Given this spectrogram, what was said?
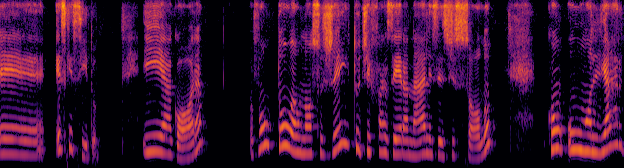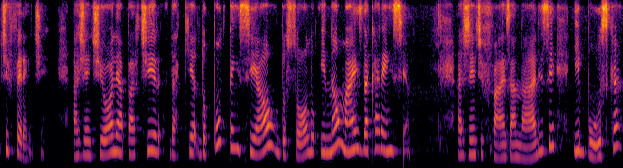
é, esquecido. E agora voltou ao nosso jeito de fazer análises de solo com um olhar diferente. A gente olha a partir daqui, do potencial do solo e não mais da carência. A gente faz análise e busca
